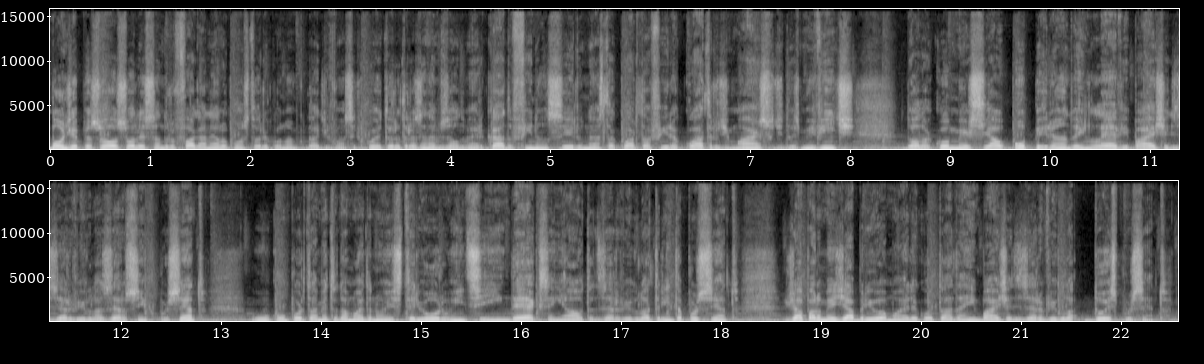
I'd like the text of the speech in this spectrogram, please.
Bom dia pessoal, eu sou Alessandro Faganello, consultor econômico da Advancer Corretora, trazendo a visão do mercado financeiro nesta quarta-feira, 4 de março de 2020. Dólar comercial operando em leve baixa de 0,05%. O comportamento da moeda no exterior, o índice index em alta de 0,30%. Já para o mês de abril, a moeda é cotada em baixa de 0,2%.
